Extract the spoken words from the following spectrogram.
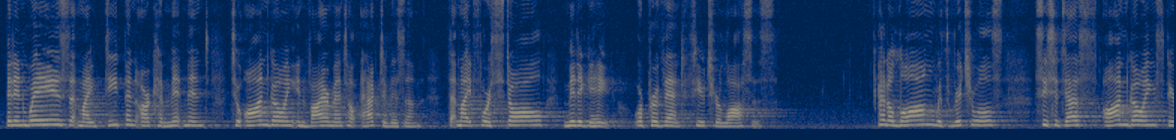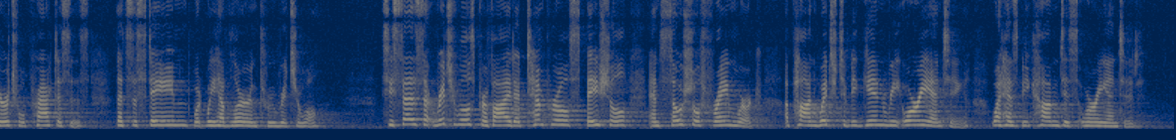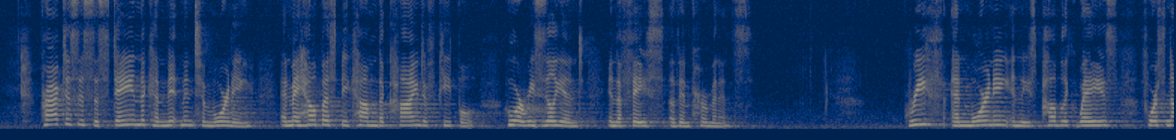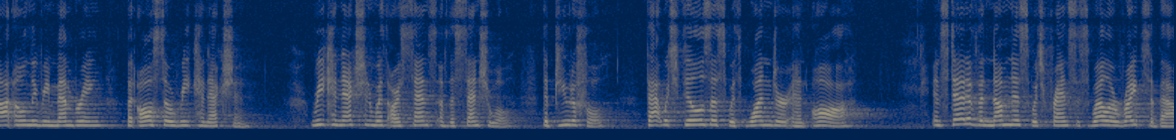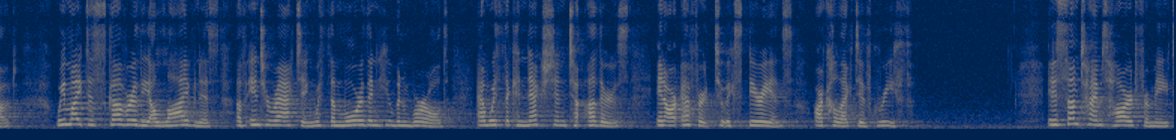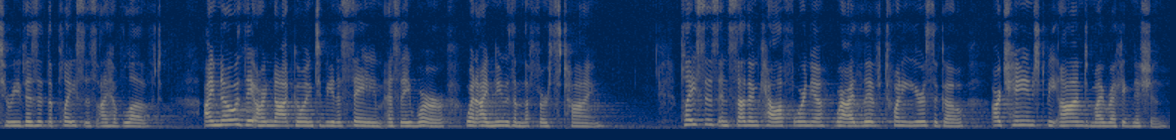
but in ways that might deepen our commitment to ongoing environmental activism that might forestall, mitigate, or prevent future losses. And along with rituals, she suggests ongoing spiritual practices that sustain what we have learned through ritual. She says that rituals provide a temporal, spatial, and social framework upon which to begin reorienting what has become disoriented. Practices sustain the commitment to mourning and may help us become the kind of people who are resilient in the face of impermanence. Grief and mourning in these public ways force not only remembering, but also reconnection. Reconnection with our sense of the sensual, the beautiful, that which fills us with wonder and awe. Instead of the numbness which Francis Weller writes about, we might discover the aliveness of interacting with the more than human world and with the connection to others in our effort to experience our collective grief. It is sometimes hard for me to revisit the places I have loved. I know they are not going to be the same as they were when I knew them the first time. Places in Southern California where I lived 20 years ago are changed beyond my recognition.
